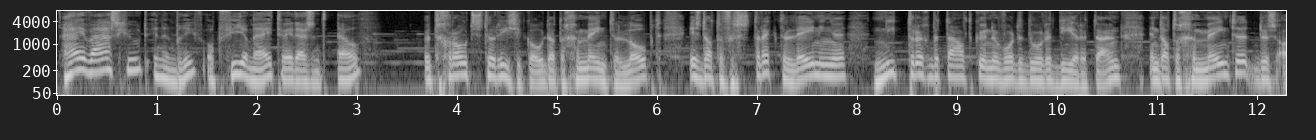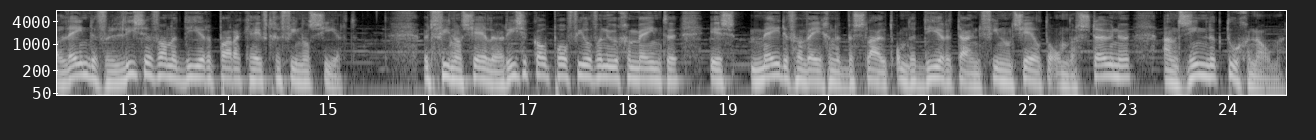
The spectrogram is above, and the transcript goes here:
Hij waarschuwt in een brief op 4 mei 2011 het grootste risico dat de gemeente loopt... is dat de verstrekte leningen niet terugbetaald kunnen worden door de dierentuin... en dat de gemeente dus alleen de verliezen van het dierenpark heeft gefinancierd. Het financiële risicoprofiel van uw gemeente is mede vanwege het besluit om de dierentuin financieel te ondersteunen aanzienlijk toegenomen.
